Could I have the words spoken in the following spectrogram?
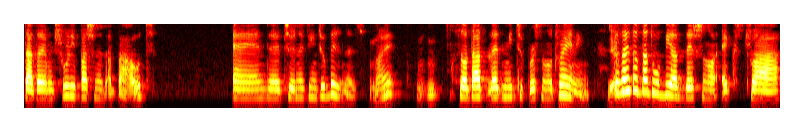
that I am truly passionate about and uh, turn it into business, Mhm. right? Mhm. So that led me to personal training Yeah. because I thought that would be additional extra,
